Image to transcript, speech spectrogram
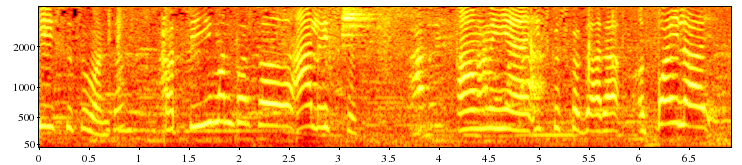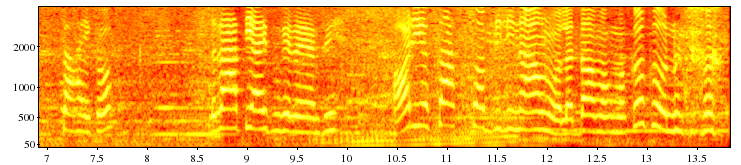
के इस्कुस पो भन्छ? कति मनपर्छ? आलु इस्कुस। यहाँ इस्कुसको जरा पहिला चाहेको। राति आइपुगेर यहाँ चाहिँ। हरियो साग सब्जी लिन आउनु होला दमकमा को को हुनुहुन्छ?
